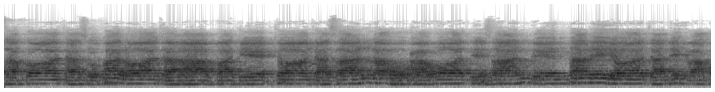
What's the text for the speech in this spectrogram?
สะโกจะสุภโรจะอาปะกิจโชจะสันละหุกาวติสันตินทริโยจะนิปะโค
